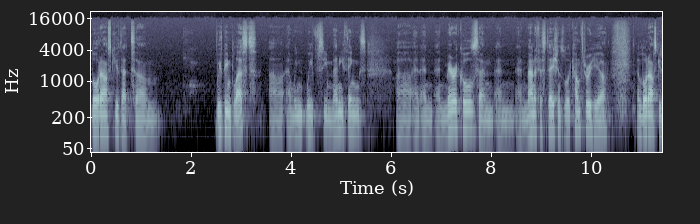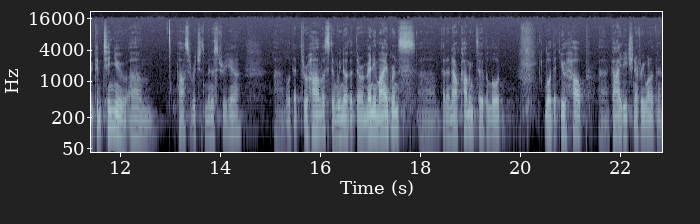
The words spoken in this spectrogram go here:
Lord, I ask you that um, we've been blessed uh, and we, we've seen many things uh, and, and, and miracles and, and, and manifestations, Lord, come through here. And Lord, I ask you to continue um, Pastor Richard's ministry here. Uh, Lord, that through harvest, and we know that there are many migrants um, that are now coming to the Lord. Lord, that you help guide each and every one of them.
